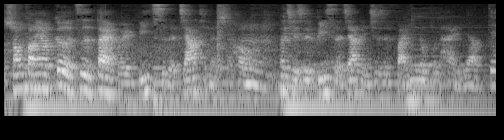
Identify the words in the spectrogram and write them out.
双方要各自带回彼此的家庭的时候，嗯那其实彼此的家庭其实反应都不太一样。对，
